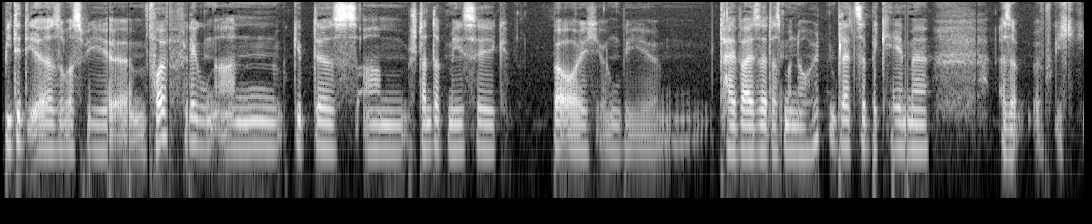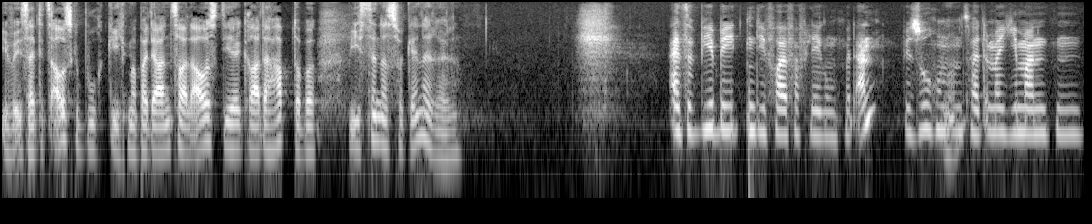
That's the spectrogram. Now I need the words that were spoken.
bietet ihr sowas wie ähm, Vollverpflegung an? Gibt es ähm, standardmäßig bei euch irgendwie ähm, teilweise, dass man noch Hüttenplätze bekäme? Also ich, ihr seid jetzt ausgebucht, gehe ich mal bei der Anzahl aus, die ihr gerade habt, aber wie ist denn das so generell? Also wir bieten die Vollverpflegung mit an. Wir suchen mhm. uns halt immer jemanden,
